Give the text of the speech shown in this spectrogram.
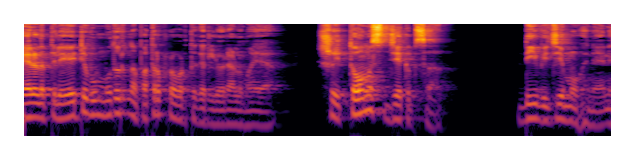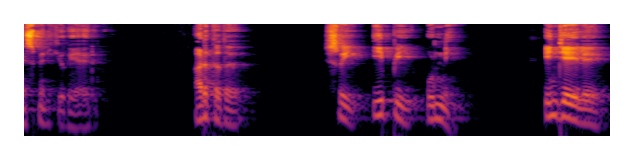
കേരളത്തിലെ ഏറ്റവും മുതിർന്ന പത്രപ്രവർത്തകരിൽ ഒരാളുമായ Shri Thomas Jacob sir D. വിജയമോഹനെ അനുസ്മരിക്കുകയായിരുന്നു. അടുത്തത് ശ്രീ ഇ. പി. ഉണ്ണി ഇന്ത്യയിലെ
